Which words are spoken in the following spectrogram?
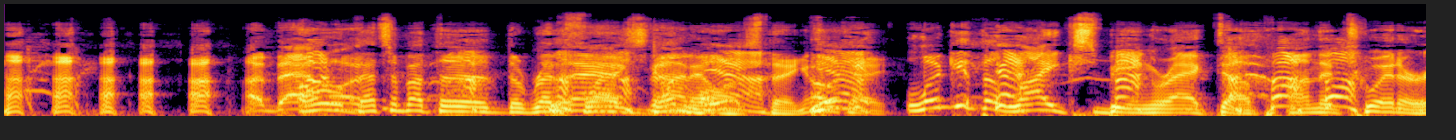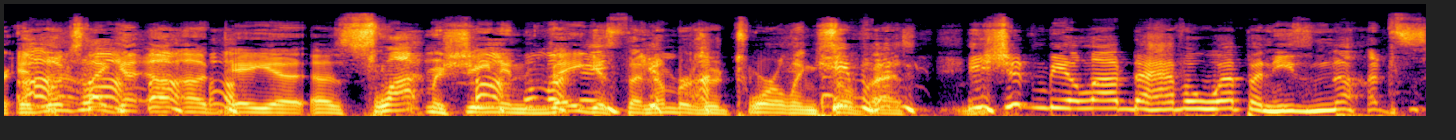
oh, that's about the, the red flag That's gun not it. laws Yeah. thing. Yeah. Okay. Look at the likes being racked up on the Twitter. It looks like a, a, a, a, a slot machine in Oh, my Vegas. The numbers are twirling so he, fast. he shouldn't be allowed to have a weapon. He's nuts.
